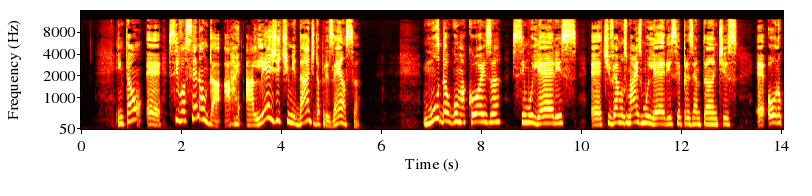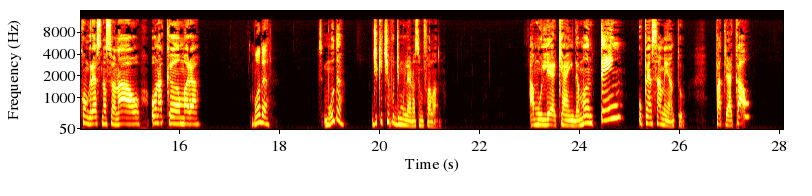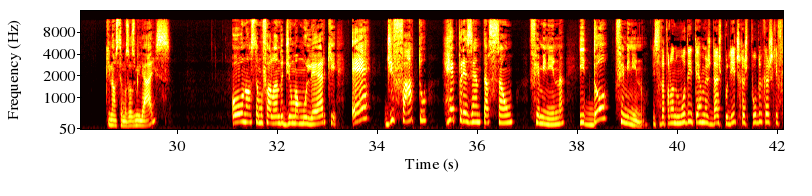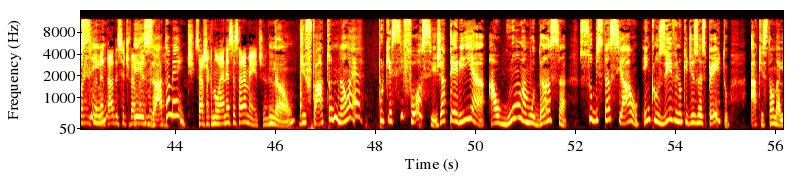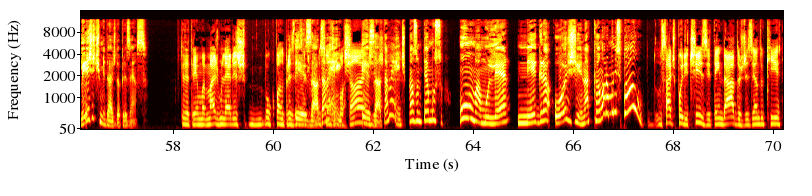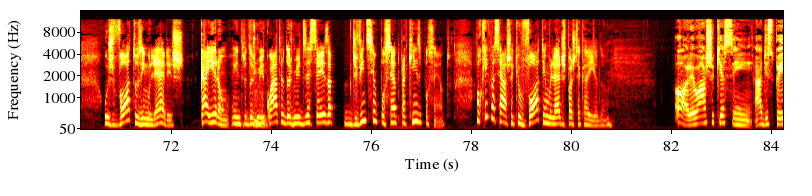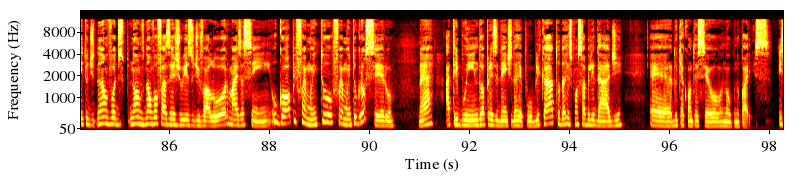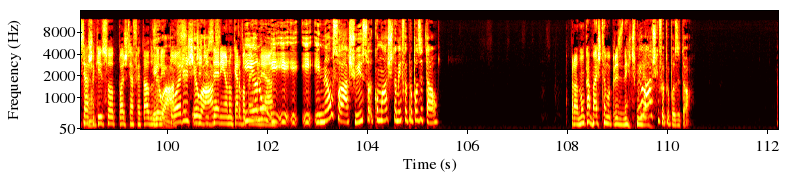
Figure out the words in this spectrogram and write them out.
Então, é, se você não dá a, a legitimidade da presença, muda alguma coisa se mulheres, é, tivemos mais mulheres representantes, é, ou no Congresso Nacional, ou na Câmara. Muda? Muda? De que tipo de mulher nós estamos falando? A mulher que ainda mantém o pensamento patriarcal, que nós temos aos milhares, ou nós estamos falando de uma mulher que é, de fato, representação feminina e do feminino. E você está falando muda em termos das políticas públicas que forem Sim, implementadas se tiver mais mulher. Exatamente. Você acha que não é necessariamente? Né? Não, de fato não é. Porque se fosse, já teria alguma mudança substancial, inclusive no que diz respeito à questão da legitimidade da presença. Quer dizer, teria mais mulheres ocupando presidência de Exatamente. importantes. Exatamente. Nós não temos uma mulher negra hoje na Câmara Municipal. O site Politize tem dados dizendo que os votos em mulheres caíram entre 2004 e 2016 a- de 25% para 15%. Por que, que você acha que o voto em mulheres pode ter caído? Olha, eu acho que assim, a despeito de não vou não, não vou fazer juízo de valor, mas assim, o golpe foi muito foi muito grosseiro, né? Atribuindo à presidente da República toda a responsabilidade é, do que aconteceu no, no país. E você acha que isso pode ter afetado os É. Eu eleitores acho, eu de acho. dizerem eu não quero votar e em mulher? Não, e, e, e, e não só acho isso, como acho também foi proposital. Pra nunca mais ter uma presidente mulher. Eu acho que foi proposital.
